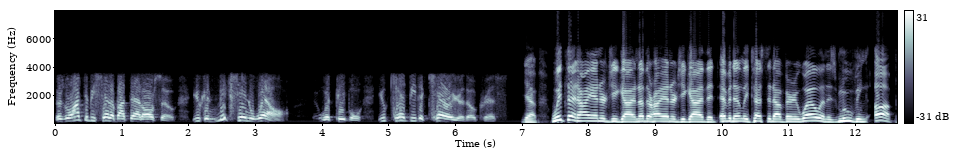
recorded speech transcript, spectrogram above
There's a lot to be said about that also. You can mix in well with people. You can't be the carrier, though, Chris. Yeah. With that high-energy guy, another high-energy guy that evidently tested out very well and is moving up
